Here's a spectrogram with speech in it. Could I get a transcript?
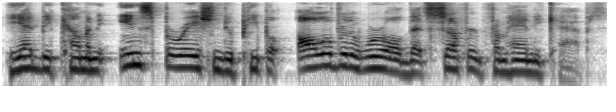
he had become an inspiration to people all over the world that suffered from handicaps.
